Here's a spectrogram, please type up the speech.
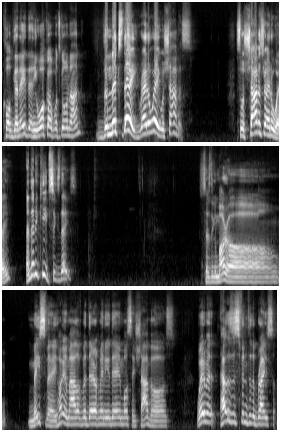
called Gan Eden, he woke up. What's going on? The next day, right away, was Shabbos. So Shabbos right away, and then he keeps six days. Says the Gemara, Shabbos. Wait a minute, how does this fit into the Brisa?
